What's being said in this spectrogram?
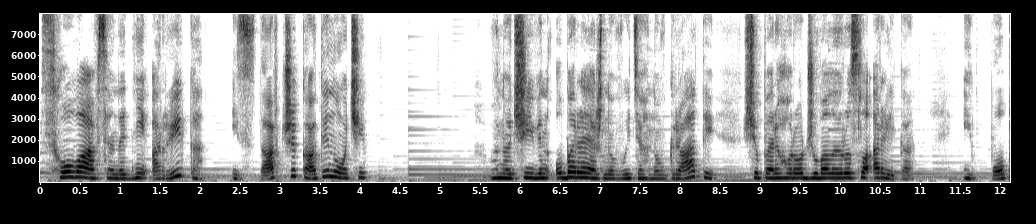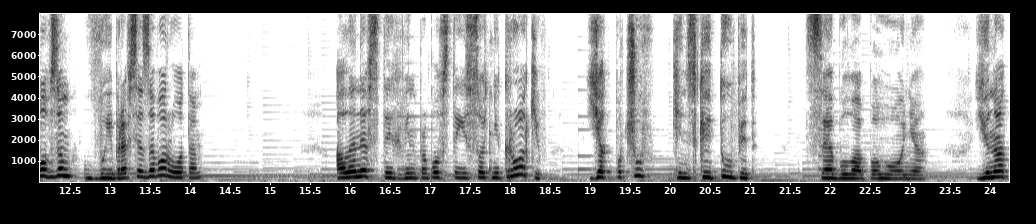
сховався на дні Арика і став чекати ночі. Вночі він обережно витягнув грати, що перегороджували русло Арика, і поповзом вибрався за ворота. Але не встиг він проповсти і сотні кроків, як почув кінський тупіт. Це була погоня. Юнак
